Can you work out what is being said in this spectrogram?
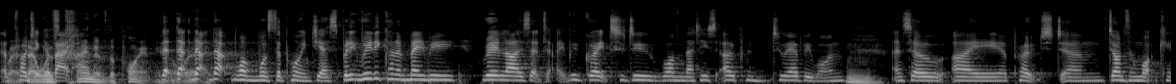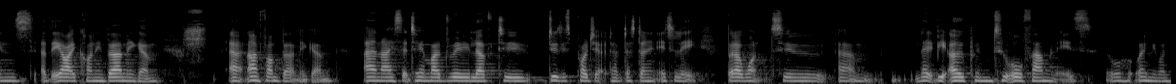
a Right, project that was about kind of the point. that, that, that, that one was the point, yes. But it really kind of made me realise that it'd be great to do one that is open to everyone. Hmm. And so I approached um, Jonathan Watkins at the Ikon in Birmingham. Uh, I'm from Birmingham. And I said to him, I'd really love to do this project I've just done in Italy, but I want to um, let it be open to all families, or anyone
